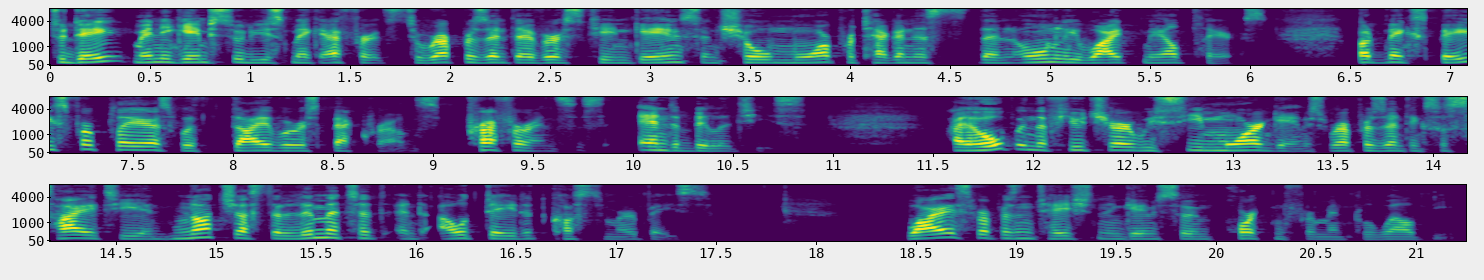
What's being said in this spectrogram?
Today, many game studios make efforts to represent diversity in games and show more protagonists than only white male players, but make space for players with diverse backgrounds, preferences, and abilities. I hope in the future we see more games representing society and not just a limited and outdated customer base. Why is representation in games so important for mental well-being?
